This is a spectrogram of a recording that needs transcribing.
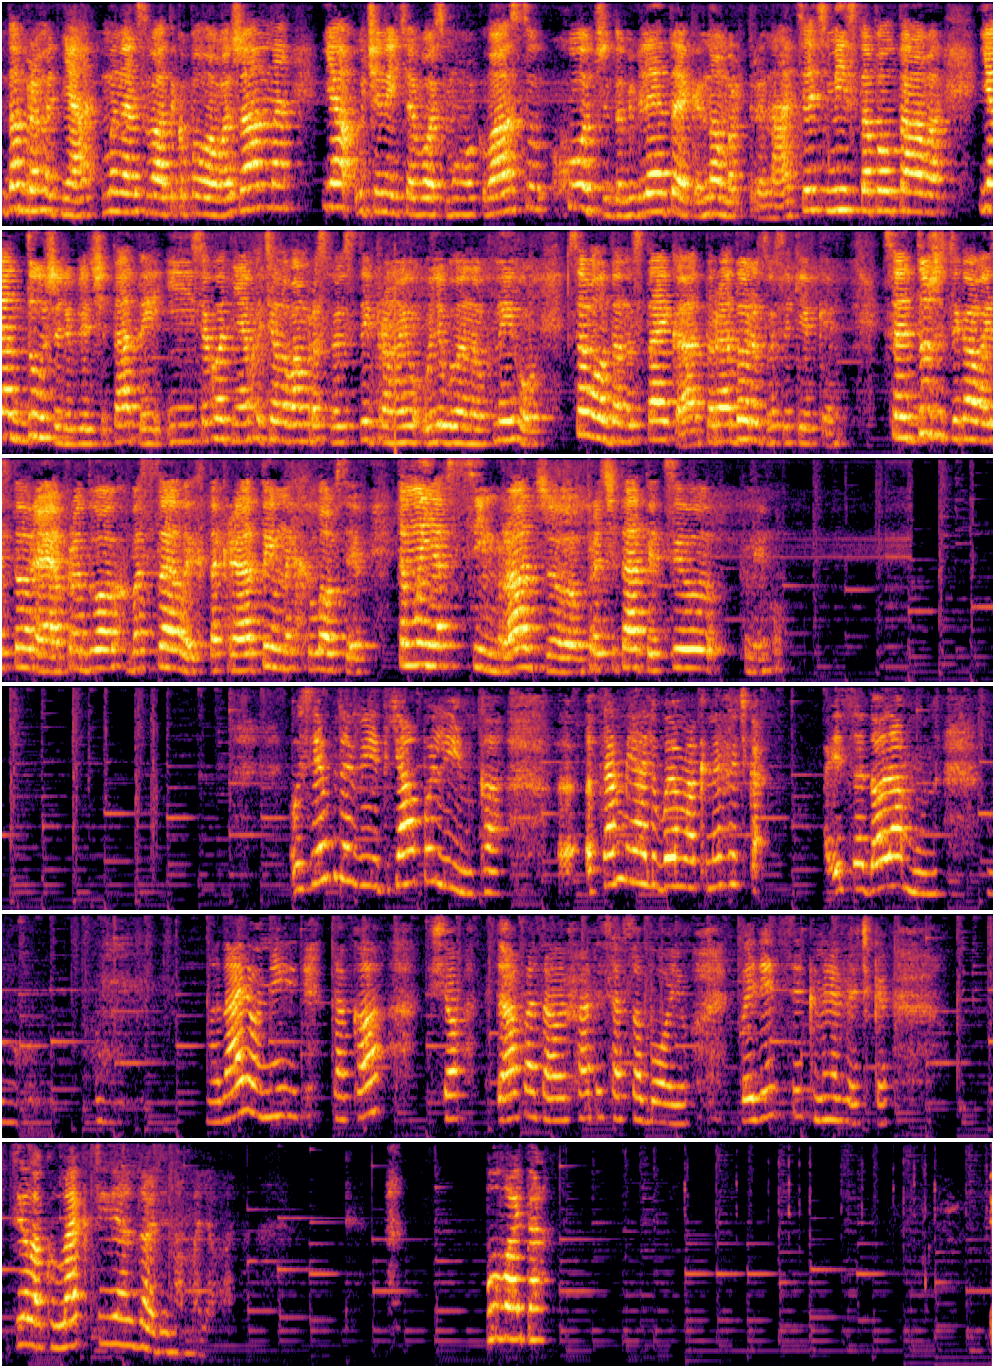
Доброго дня! Мене звати Кополова Жанна. Я учениця 8 класу, ходжу до бібліотеки номер 13 міста Полтава. Я дуже люблю читати, і сьогодні я хотіла вам розповісти про мою улюблену книгу Всеволода Нестайка Тореадори з Високівки. Це дуже цікава історія про двох веселих та креативних хлопців. Тому я всім раджу прочитати цю книгу. Усім привіт! Я Полінка. Оце Це моя любима книжечка Ісидора Мун. Надалі у ній така, що треба залишатися собою. Беріть ці книжечки. Ціла колекція ззаді намальована.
